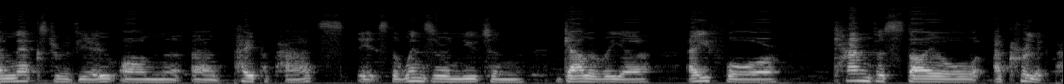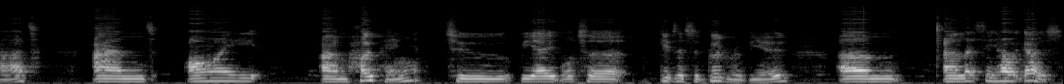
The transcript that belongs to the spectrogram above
My next review on uh, paper pads. It's the Winsor & Newton Galeria A4 canvas style acrylic pad and I am hoping to be able to give this a good review um, and let's see how it goes.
